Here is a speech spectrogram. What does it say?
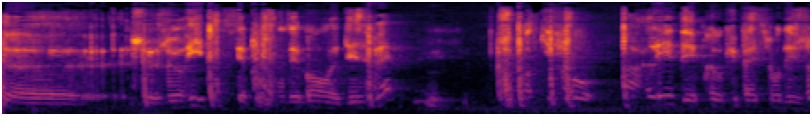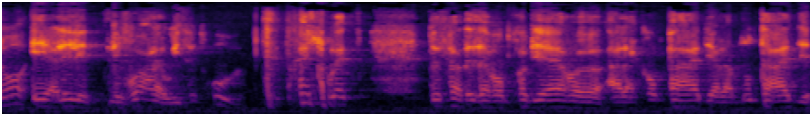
je, je ris parce que c'est profondément désuet. Je pense qu'il faut parler des préoccupations des gens et aller les, les voir là où ils se trouvent. C'est très chouette de faire des avant-premières à la campagne, à la montagne,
